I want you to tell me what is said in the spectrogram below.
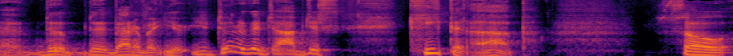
uh, do, do it better, but you're, you're doing a good job, just keep it up. So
